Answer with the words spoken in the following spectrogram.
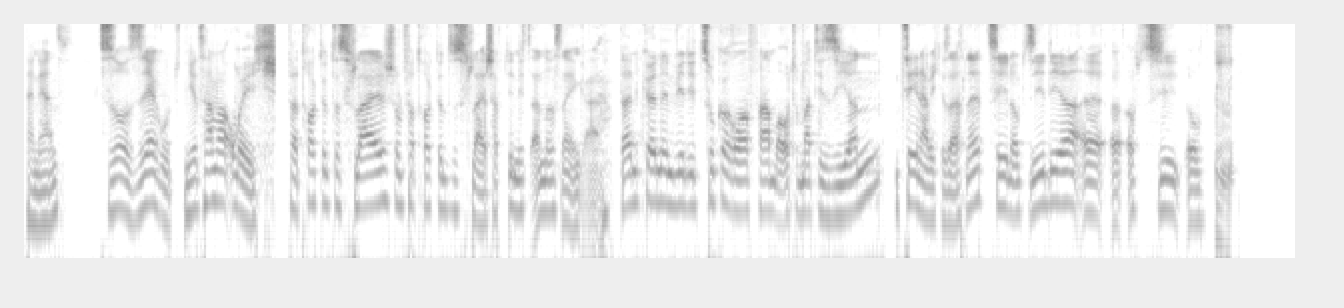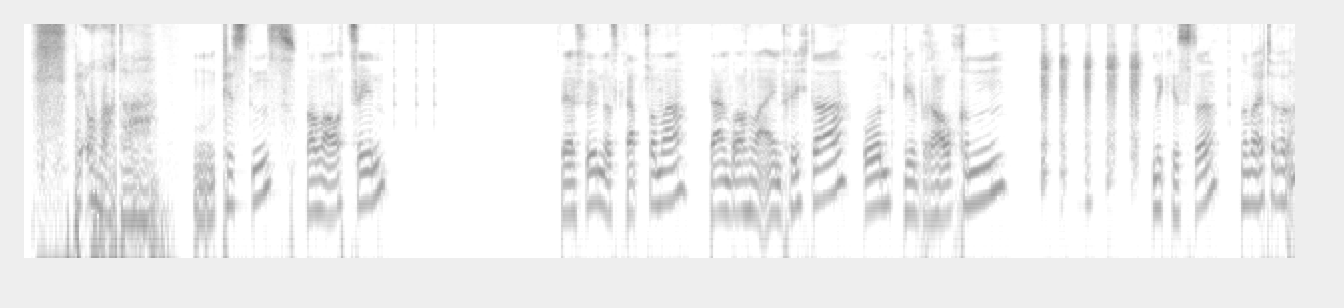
Dein Ernst? So, sehr gut. Jetzt haben wir euch. Vertrocknetes Fleisch und vertrocknetes Fleisch. Habt ihr nichts anderes? Na egal. Dann können wir die Zuckerrohrfarm automatisieren. 10 habe ich gesagt, ne? 10 Obsidian, äh, äh, Obsi oh. Beobachter. Hm, Pistons. Brauchen wir auch 10. Sehr schön, das klappt schon mal. Dann brauchen wir einen Trichter. Und wir brauchen eine Kiste, eine weitere.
